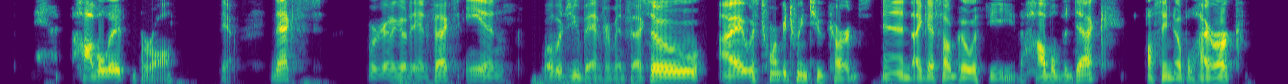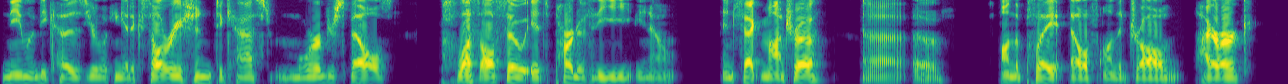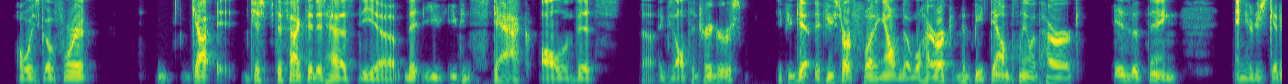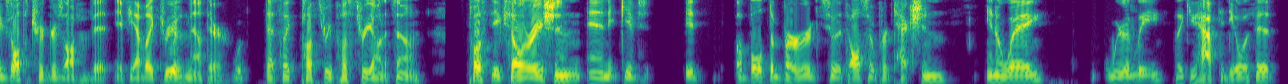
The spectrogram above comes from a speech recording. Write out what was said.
hobble it, Baral. Yeah. Next, we're gonna go to infect. Ian, What would you ban from Infect? So I was torn between two cards, and I guess I'll go with the, the hobble the deck. I'll say Noble Hierarch, namely because you're looking at acceleration to cast more of your spells, plus also it's part of the you know infect mantra uh, of on the play elf on the draw hierarch. Always go for it. Got just the fact that it has the uh, that you you can stack all of its uh, exalted triggers. If you get if you start flooding out Noble Hierarch, the beatdown plan with Hierarch is a thing, and you just get exalted triggers off of it. If you have like three of them out there, that's like plus three plus three on its own, plus the acceleration, and it gives it's a bolt the bird, so it's also protection in a way. Weirdly, like you have to deal with it,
